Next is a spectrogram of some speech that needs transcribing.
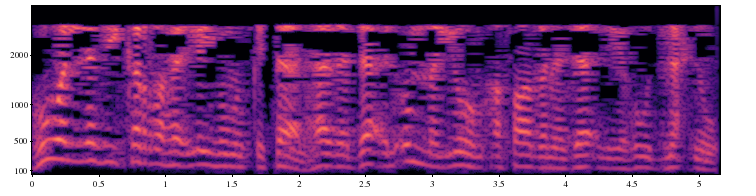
هو الذي كره إليهم القتال. هذا داء الأمة اليوم أصابنا داء اليهود نحن.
